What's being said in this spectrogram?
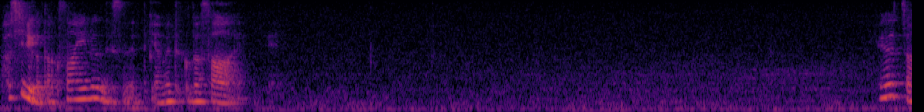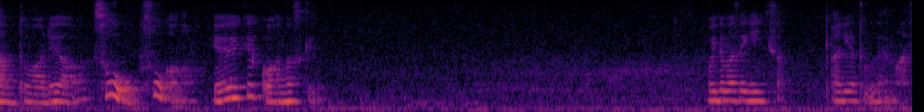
走りがたくさんいるんですねってやめてください。ややちゃんとはレアそうそうかな。やや結構話すけど。おいでませ元気さん。ありがとうございます。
